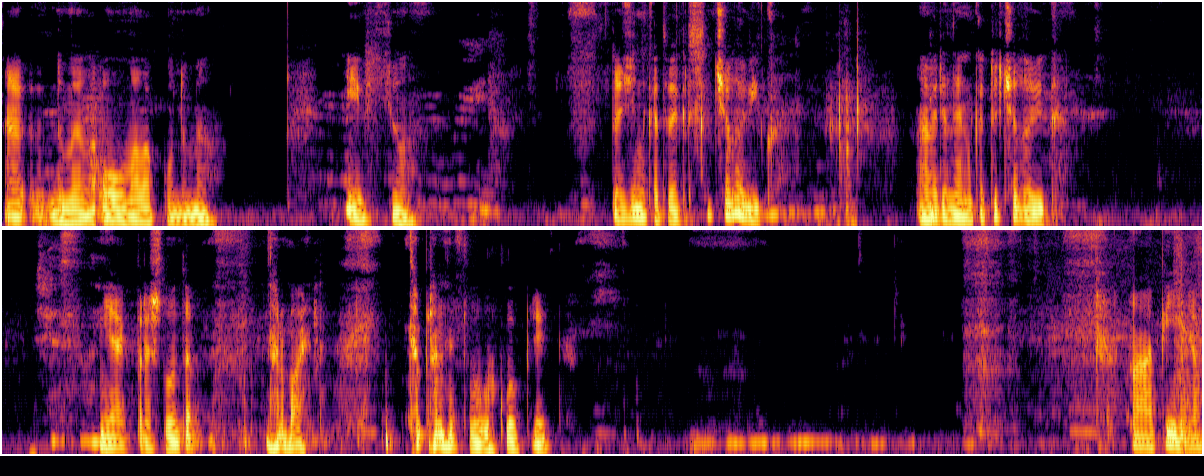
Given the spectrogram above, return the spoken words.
А, Думаю, о, молоко, думаю. І все. То жінка твоя краса чоловік. Гавриленко, то чоловік. Як пройшло? Та нормально. Та пронесло привіт. А, піняв.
